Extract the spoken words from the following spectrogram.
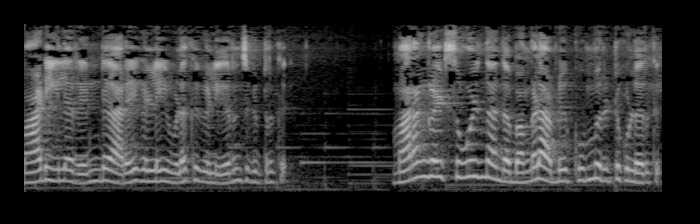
மாடியில ரெண்டு அறைகள்லேயும் விளக்குகள் எரிஞ்சுக்கிட்டு இருக்கு. மரங்கள் சூழ்ந்த அந்த பங்களா அப்படியே கும்மு இருட்டுக்குள்ள இருக்கு.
